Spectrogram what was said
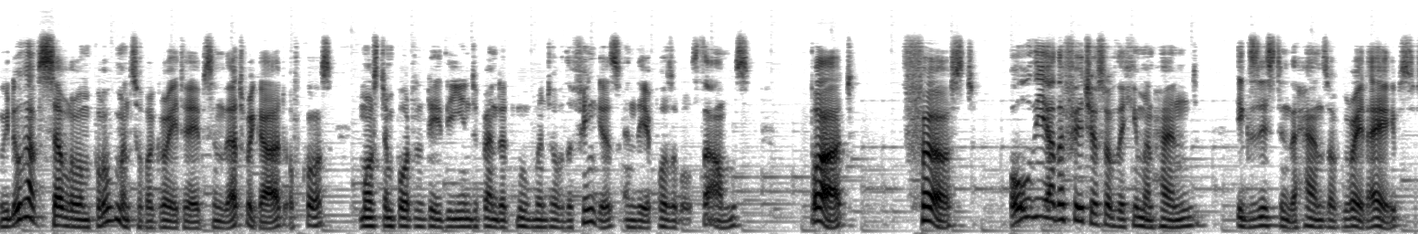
We do have several improvements over great apes in that regard, of course, most importantly the independent movement of the fingers and the opposable thumbs, but first, all the other features of the human hand exist in the hands of great apes,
